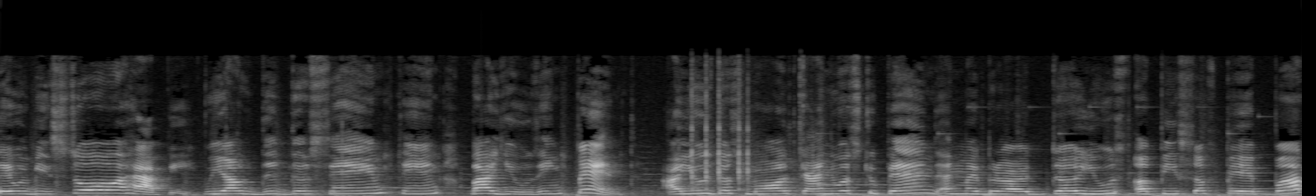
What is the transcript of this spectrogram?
they will be so happy. We have did the same thing by using paint. I used a small canvas to paint and my brother used a piece of paper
